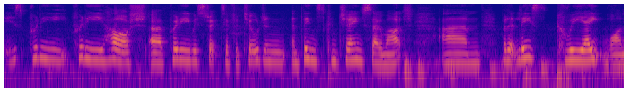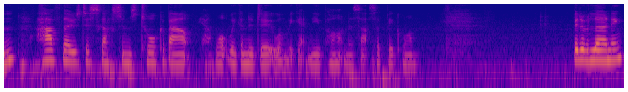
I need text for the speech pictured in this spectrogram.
is pretty pretty harsh, uh, pretty restrictive for children, and things can change so much. Um, but at least create one, have those discussions, talk about yeah, what we're going to do when we get new partners. That's a big one. Bit of learning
